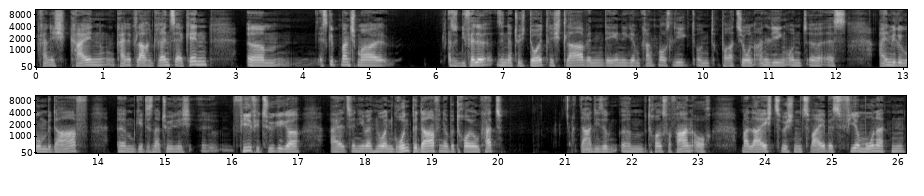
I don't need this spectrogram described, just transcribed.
kann ich kein, keine klare Grenze erkennen. Ähm, es gibt manchmal, also die Fälle sind natürlich deutlich klar, wenn derjenige im Krankenhaus liegt und Operationen anliegen und äh, es Einwilligung bedarf, ähm, geht es natürlich äh, viel, viel zügiger als wenn jemand nur einen Grundbedarf in der Betreuung hat. Da diese ähm, Betreuungsverfahren auch mal leicht zwischen zwei bis vier Monaten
